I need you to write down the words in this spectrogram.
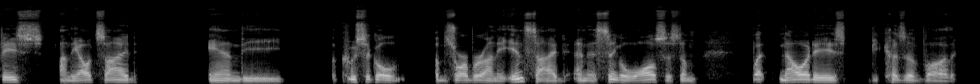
face on the outside and the acoustical absorber on the inside and a single wall system. But nowadays, because of uh, the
